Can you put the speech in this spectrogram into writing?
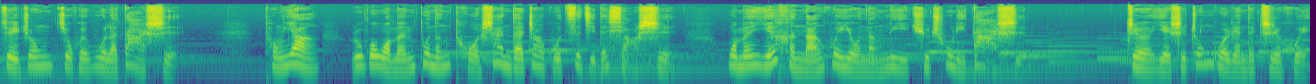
最终就会误了大事。同样，如果我们不能妥善的照顾自己的小事，我们也很难会有能力去处理大事。这也是中国人的智慧。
